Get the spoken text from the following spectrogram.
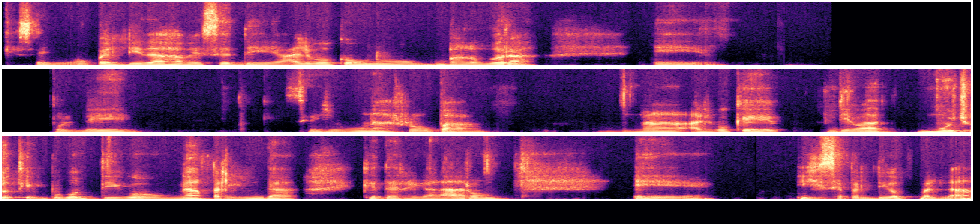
qué sé yo, pérdidas a veces de algo que uno valora. Eh, por qué sé yo, una ropa, algo que lleva mucho tiempo contigo, una prenda que te regalaron eh, y se perdió, ¿verdad?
